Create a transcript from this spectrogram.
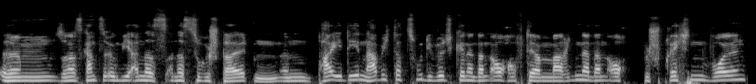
ähm, sondern das Ganze irgendwie anders, anders zu gestalten. Ein paar Ideen habe ich dazu, die würde ich gerne dann auch auf der Marina dann auch besprechen wollen.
